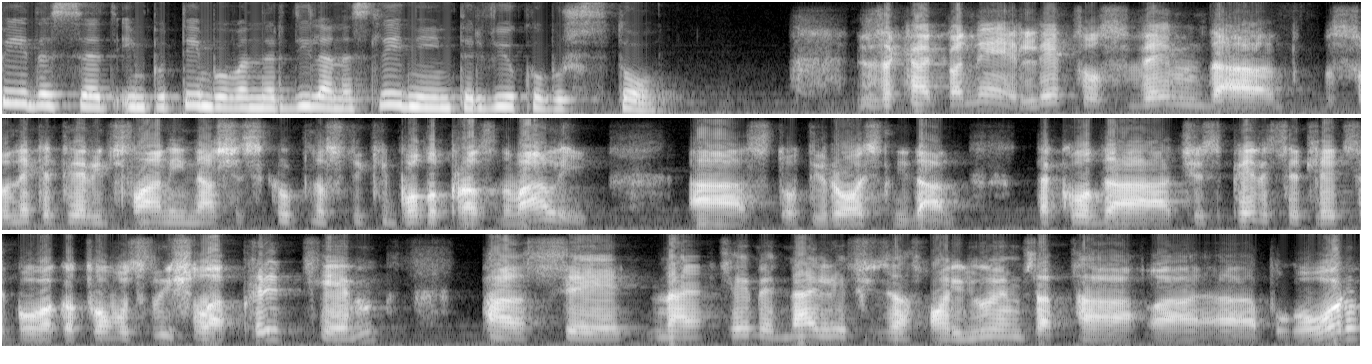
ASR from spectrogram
50, in potem bova naredila naslednji intervju, ko boš 100. Zakaj pa ne? Letos vem, da so nekateri člani naše skupnosti, ki bodo praznovali a, stoti rojstni dan. Tako da čez 50 let se bova gotovo slišala predtem, pa se na tebe najlepše zahvaljujem za ta a, a, pogovor.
